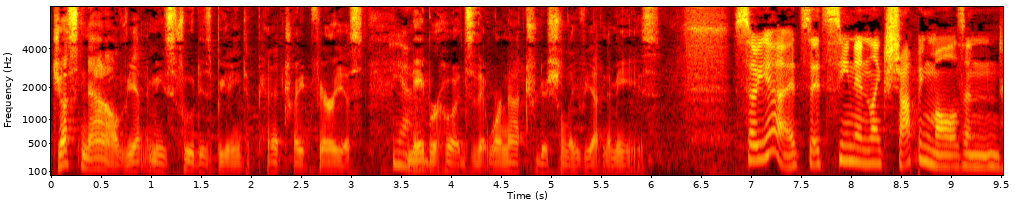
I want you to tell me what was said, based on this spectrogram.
just now, Vietnamese food is beginning to penetrate various yeah. neighborhoods that were not traditionally Vietnamese. So yeah, it's it's seen in like shopping malls and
